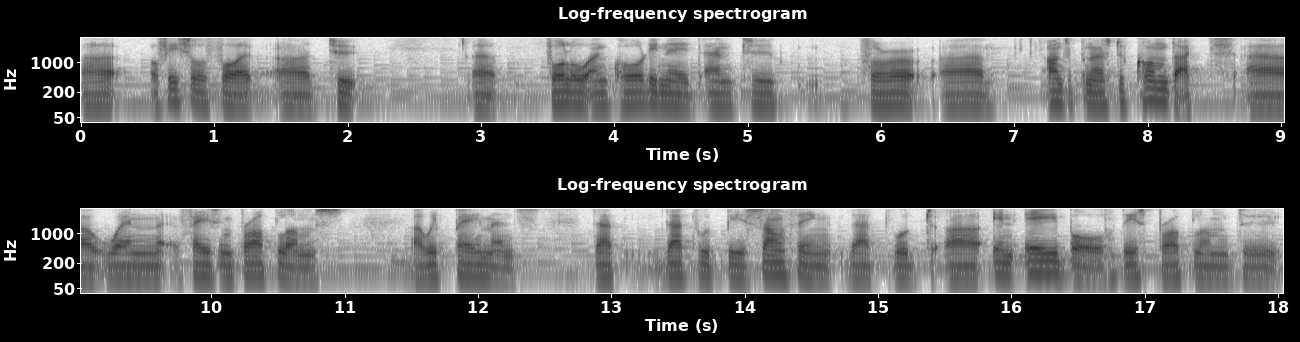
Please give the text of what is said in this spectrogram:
uh official for uh, to uh, follow and coordinate and to for entrepreneurs to contact when facing problems with payments, that that would be something that would enable this problem to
